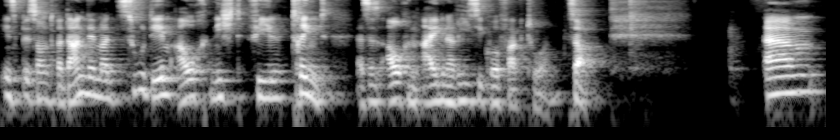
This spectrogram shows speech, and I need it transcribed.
insbesondere dann, wenn man zudem auch nicht viel trinkt. Das ist auch ein eigener Risikofaktor. So. Ähm,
